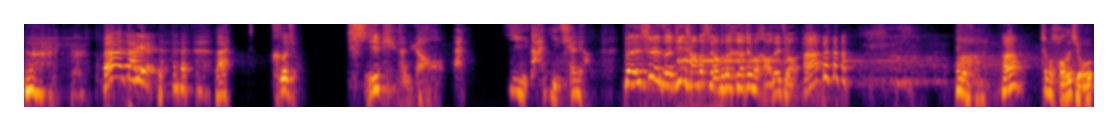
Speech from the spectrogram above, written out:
哎，大力，来喝酒，极品的女红，一坛一千两，本世子平常都舍不得喝这么好的酒啊！啊啊，这么好的酒，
